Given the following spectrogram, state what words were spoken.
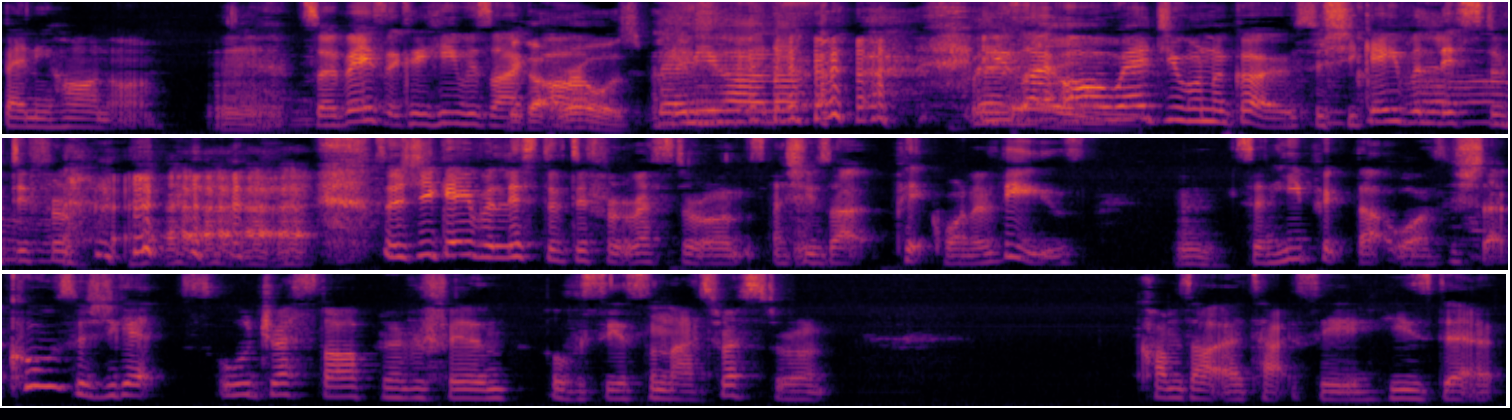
Benihana. Mm. So basically, he was like, oh, rolls. Benihana. he was like, oh, where do you want to go? So she gave a list of different. so she gave a list of different restaurants, and she was like, pick one of these. Mm. So he picked that one. So she's like, cool. So she gets all dressed up and everything. Obviously, it's a nice restaurant. Comes out of a taxi. He's there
